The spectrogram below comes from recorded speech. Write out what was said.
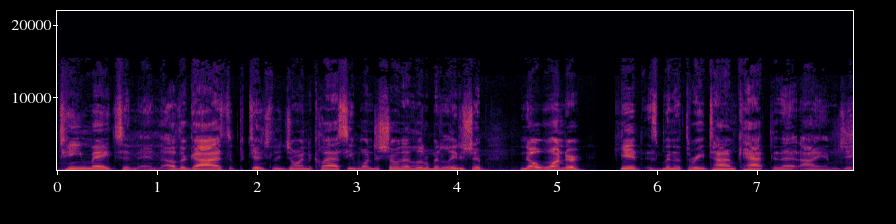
teammates and, and other guys to potentially join the class, he wanted to show that little bit of leadership. No wonder kid has been a three time captain at IMG.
